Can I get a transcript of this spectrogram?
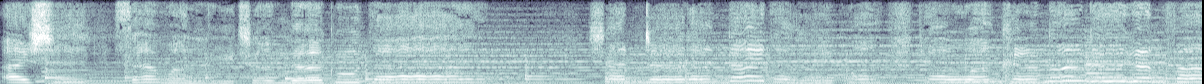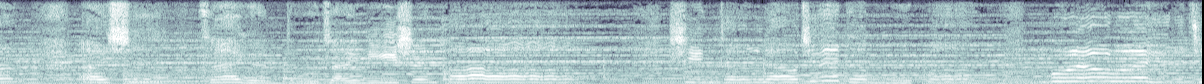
爱是三万里程的孤单，闪着等待的泪光，眺望可能的远方，爱是再远都在你身旁。心疼了解的目光，不流泪的机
